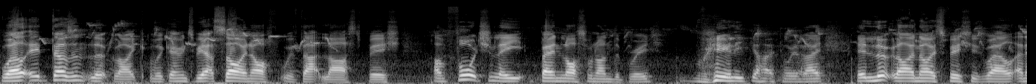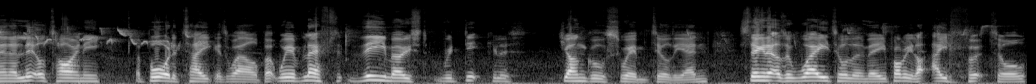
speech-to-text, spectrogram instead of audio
Well, it doesn't look like we're going to be able to sign off with that last fish. Unfortunately, Ben lost one under bridge. Really go for you, mate. It looked like a nice fish as well. And then a little tiny a take as well. But we've left the most ridiculous jungle swim till the end. Stinging it was a way taller than me, probably like eight foot tall.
